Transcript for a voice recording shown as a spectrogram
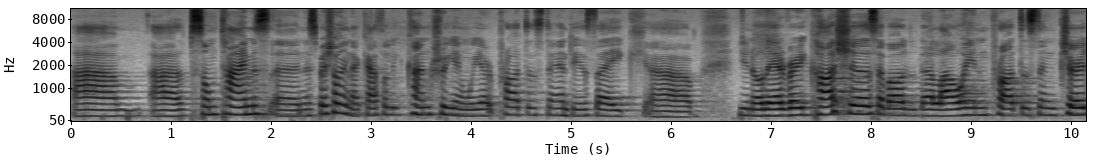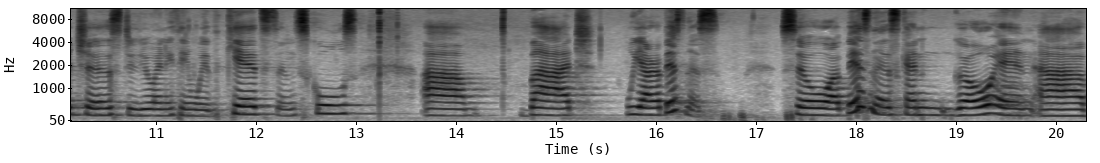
Um, uh, sometimes, uh, and especially in a Catholic country, and we are Protestant, is like, uh, you know, they are very cautious about allowing Protestant churches to do anything with kids and schools. Um, but we are a business. So a business can go and uh,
